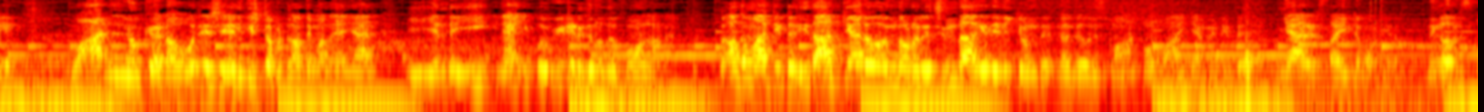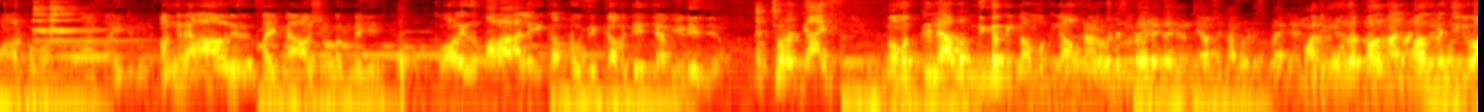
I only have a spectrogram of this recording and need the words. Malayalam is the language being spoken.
എനിക്ക് വൺ ലുക്ക് കേട്ടോ. ഒരു രക്ഷ എനിക്ക് ഇഷ്ടപ്പെട്ടു സത്യം പറഞ്ഞാൽ ഞാൻ ഈ എന്റെ ഈ ഞാൻ ഇപ്പൊ വീഡിയോ എടുക്കുന്നത് ഫോണിലാണ് അത് മാറ്റിയിട്ട് ഇതാക്കിയാലോ എന്നുള്ളൊരു ചിന്താഗതി എനിക്കുണ്ട്. നിങ്ങൾക്ക് ഒരു സ്മാർട്ട് ഫോൺ വാങ്ങിക്കാൻ വേണ്ടിയിട്ട് ഞാനൊരു സൈറ്റ് പറഞ്ഞുതരാം. നിങ്ങൾ ഒരു സ്മാർട്ട് ഫോൺ വാങ്ങുമ്പോൾ ആ സൈറ്റിലൂടെ അങ്ങനെ ആ ഒരു സൈറ്റിന് ആവശ്യമുള്ളവരുണ്ടെങ്കിൽ കോൾ ചെയ്ത് പറ അല്ലെങ്കിൽ കമ്പോക്സിൽ കമന്റ് ചെയ്ത് ഞാൻ വീഡിയോ ചെയ്യാം. കച്ചവടം ഗായ്സ് നമുക്ക് ലാഭം നിങ്ങൾക്ക് നമുക്ക് ലാഭം പതിമൂന്ന് പതിനാല് പതിനഞ്ച് രൂപ.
